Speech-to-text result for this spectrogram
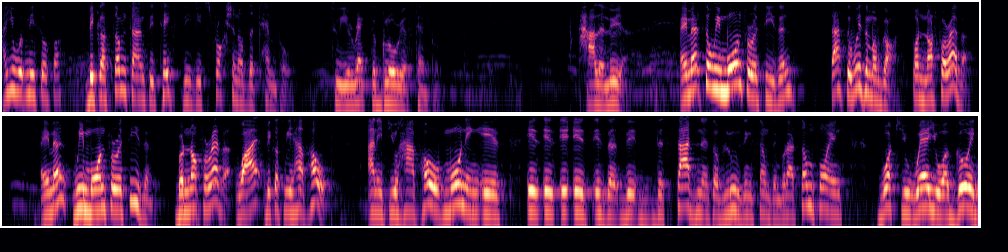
Are you with me so far? Because sometimes it takes the destruction of the temple to erect the glorious temple. Hallelujah. Amen. So we mourn for a season. That's the wisdom of God, but not forever. Amen. We mourn for a season, but not forever. Why? Because we have hope. And if you have hope, mourning is, is, is, is, is the, the, the sadness of losing something. But at some point, what you, where you are going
